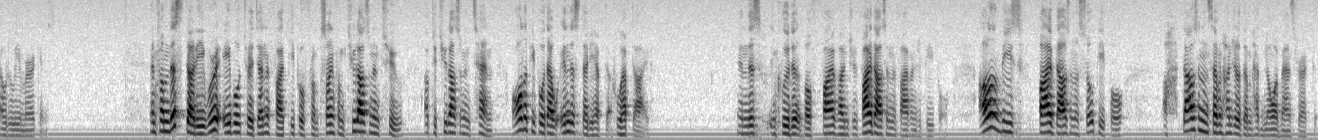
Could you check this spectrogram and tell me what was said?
elderly Americans. And from this study, we're able to identify people from starting from 2002 up to 2010, all the people that were in the study have, who have died. And this included about 500, 5,500 people. Out of these 5,000 or so people, 1,700 of them had no advance directive.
